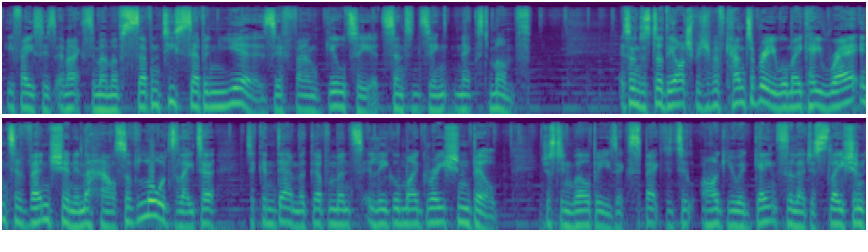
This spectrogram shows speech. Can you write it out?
He faces a maximum of 77 years if found guilty at sentencing next month. It's understood the Archbishop of Canterbury will make a rare intervention in the House of Lords later to condemn the government's illegal migration bill. Justin Welby is expected to argue against the legislation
